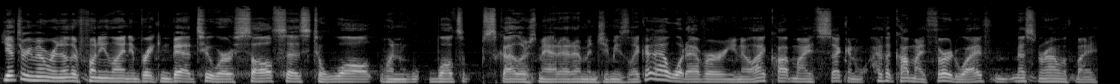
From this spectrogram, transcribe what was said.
You have to remember another funny line in Breaking Bad too, where Saul says to Walt when Walt Skyler's mad at him, and Jimmy's like, "Ah, whatever. You know, I caught my second, I caught my third wife messing around with my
